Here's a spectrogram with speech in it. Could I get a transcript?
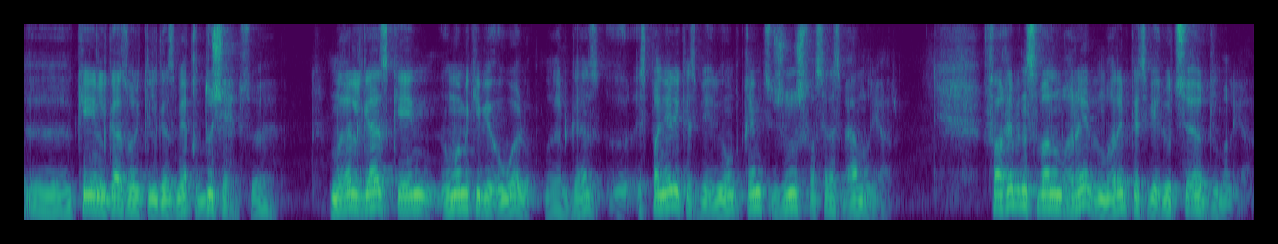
آه، كاين الغاز ولكن الغاز ما يقدوش يحبسوه. من غير الغاز كاين هما ما كيبيعوا والو من غير الغاز. إسبانيا اللي كتبيع لهم بقيمه 2.7 مليار. فغير بالنسبة للمغرب المغرب كتبيع له 9 المليار.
